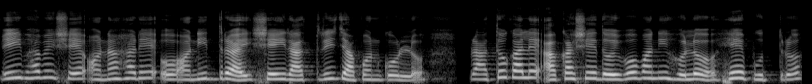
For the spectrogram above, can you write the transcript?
এইভাবে সে অনাহারে ও অনিদ্রায় সেই রাত্রি যাপন করল। প্রাতকালে আকাশে দৈববাণী হল, হে পুত্র,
